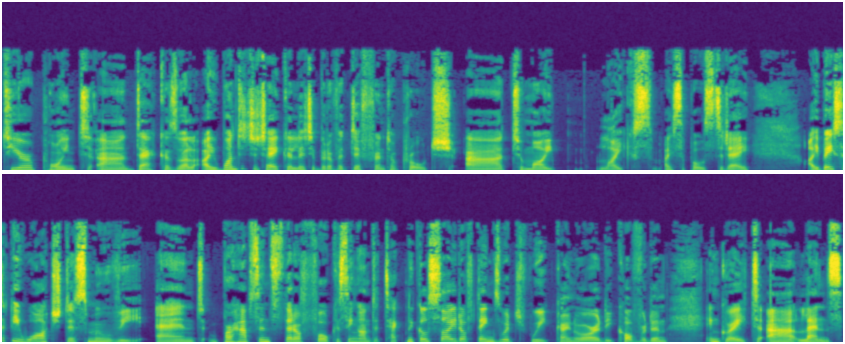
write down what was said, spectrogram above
to your point, uh, Dec as well. I wanted to take a little bit of a different approach uh, to my likes, I suppose today. I basically watched this movie, and perhaps instead of focusing on the technical side of things, which we kind of already covered in in great uh, lens,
